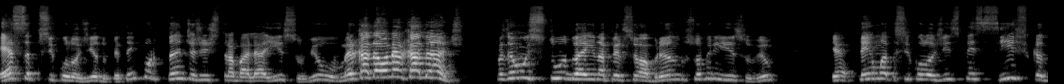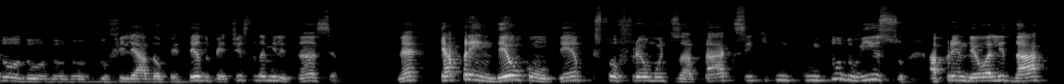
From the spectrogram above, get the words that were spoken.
essa psicologia do PT é importante a gente trabalhar isso, viu? Mercadão é mercadante. Fazer um estudo aí na Perseu Abrango sobre isso, viu? É, tem uma psicologia específica do, do, do, do, filiado ao PT, do petista da militância, né? Que aprendeu com o tempo, que sofreu muitos ataques e que, com, com tudo isso, aprendeu a lidar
